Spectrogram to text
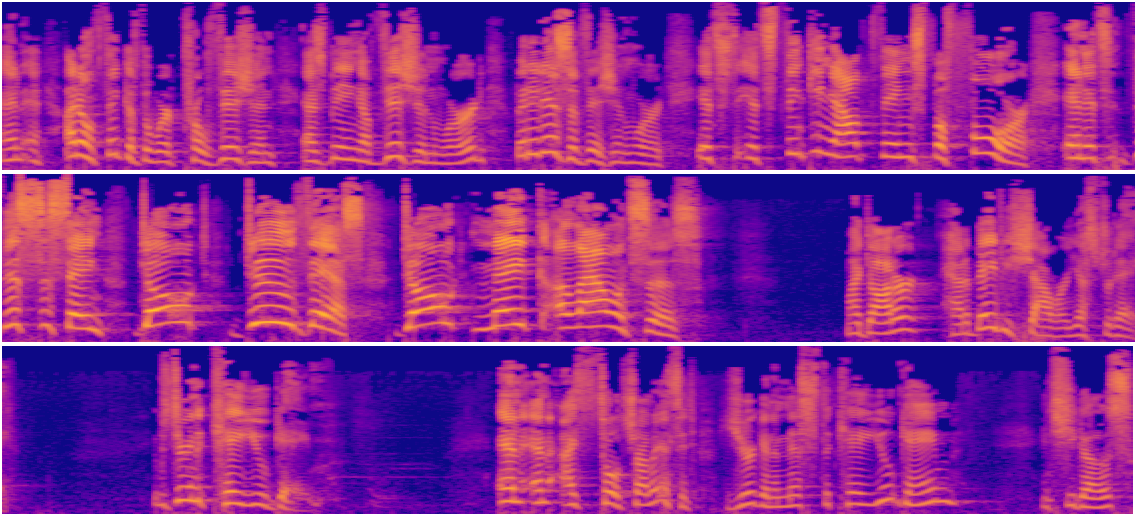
And, and, I don't think of the word provision as being a vision word, but it is a vision word. It's, it's thinking out things before. And it's, this is saying, don't do this. Don't make allowances. My daughter had a baby shower yesterday. It was during the KU game. And, and I told Charlie, I said, You're going to miss the KU game. And she goes,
